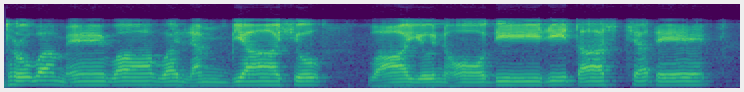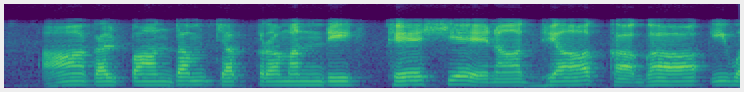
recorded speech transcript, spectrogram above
ध्रुवमेवावलम्ब्याशु वायुनोदीरिताश्च ते। आकल्पान्तं चक्रमन्दि खेष्येनाध्या खगा इव।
